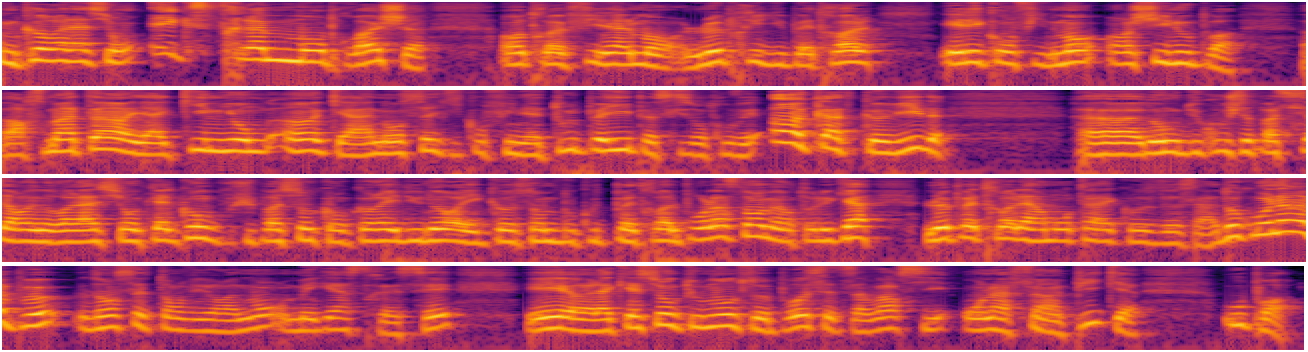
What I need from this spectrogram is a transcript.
une corrélation extrêmement proche entre finalement le prix du pétrole et les confinements en Chine ou pas. Alors, ce matin, il y a Kim Jong-un qui a annoncé qu'il confinait tout le pays parce qu'ils ont trouvé un cas de Covid. Euh, donc du coup, je sais pas si ça aura une relation quelconque. Je suis pas sûr qu'en Corée du Nord, ils consomment beaucoup de pétrole pour l'instant, mais en tous les cas, le pétrole est remonté à cause de ça. Donc on est un peu dans cet environnement méga stressé. Et euh, la question que tout le monde se pose, c'est de savoir si on a fait un pic ou pas.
